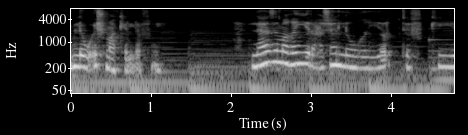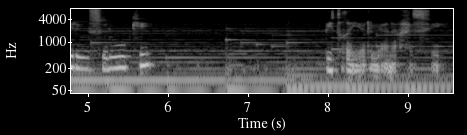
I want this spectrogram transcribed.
لو إيش ما كلفني. لازم أغير عشان لو غيرت تفكيري وسلوكي بيتغير اللي أنا أحس فيه.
